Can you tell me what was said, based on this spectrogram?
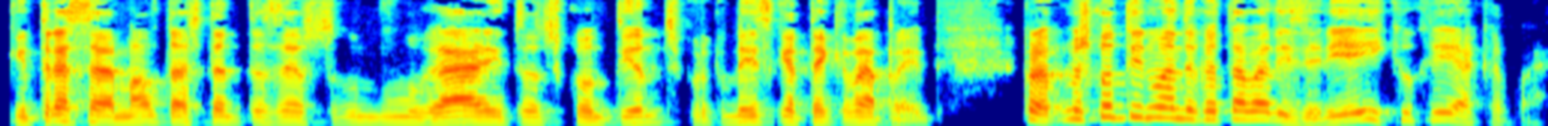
o que interessa a malta às tantas é o segundo lugar e todos contentes porque nem sequer tem que dar prémio. Pronto, mas continuando o que eu estava a dizer, e é aí que eu queria acabar.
